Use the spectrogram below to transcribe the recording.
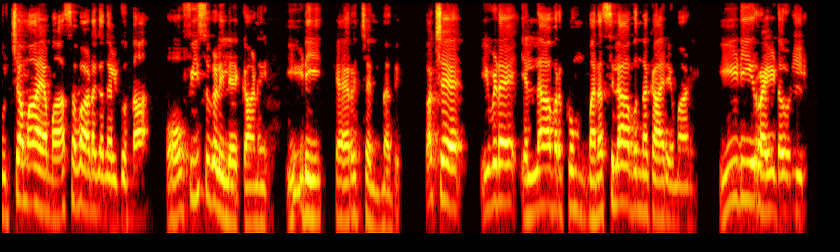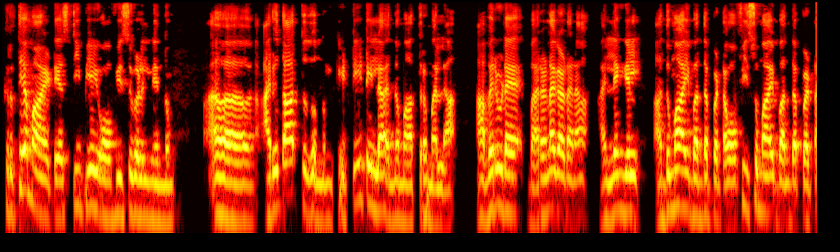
തുച്ഛമായ മാസവാടക നൽകുന്ന ഓഫീസുകളിലേക്കാണ് ഇ ഡി കയറി ചെല്ലുന്നത്. പക്ഷേ ഇവിടെ എല്ലാവർക്കും മനസ്സിലാവുന്ന കാര്യമാണ് ഇ ഡി റൈഡിൽ കൃത്യമായിട്ട് എസ് ടി പി ഐ ഓഫീസുകളിൽ നിന്നും അരുതാത്തതൊന്നും കിട്ടിയിട്ടില്ല എന്ന് മാത്രമല്ല അവരുടെ ഭരണഘടന അല്ലെങ്കിൽ അതുമായി ബന്ധപ്പെട്ട ഓഫീസുമായി ബന്ധപ്പെട്ട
